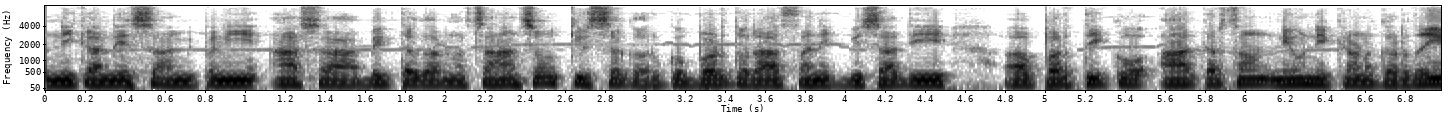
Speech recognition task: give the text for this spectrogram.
निकाल्नेछ। हामी पनि आशा व्यक्त गर्न चाहन्छौँ। कृषकहरूको बढ्दो रासायनिक विषादी प्रतिको आकर्षण न्यूनीकरण गर्दै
